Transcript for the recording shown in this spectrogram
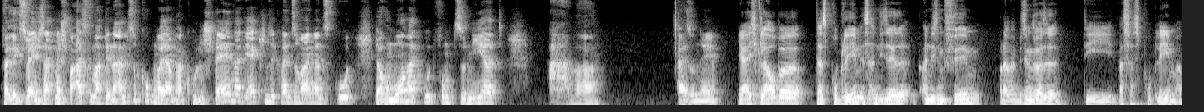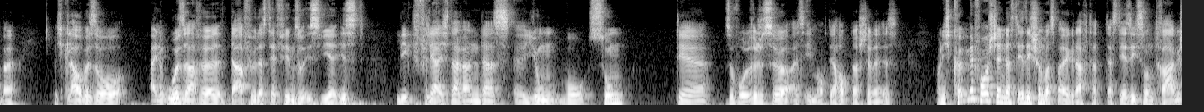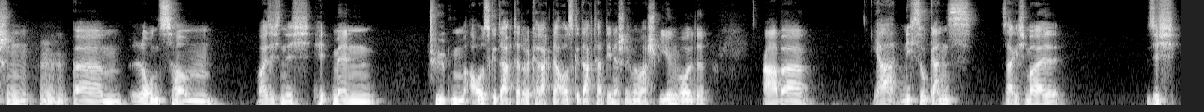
völlig strange. Es hat mir Spaß gemacht, den anzugucken, weil er ein paar coole Stellen hat. Die Actionsequenzen waren ganz gut. Der Humor hat gut funktioniert. Aber, also nee. Ja, ich glaube, das Problem ist an, dieser, an diesem Film, oder beziehungsweise die, was heißt Problem, aber ich glaube, so eine Ursache dafür, dass der Film so ist, wie er ist, liegt vielleicht daran, dass äh, Jung Wo Sung, der sowohl Regisseur als eben auch der Hauptdarsteller ist. Und ich könnte mir vorstellen, dass der sich schon was bei gedacht hat, dass der sich so einen tragischen, Hm. ähm, lonesome, weiß ich nicht, Hitman Typen ausgedacht hat oder Charakter ausgedacht hat, den er schon immer mal spielen wollte. Aber ja, nicht so ganz, sag ich mal, sich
